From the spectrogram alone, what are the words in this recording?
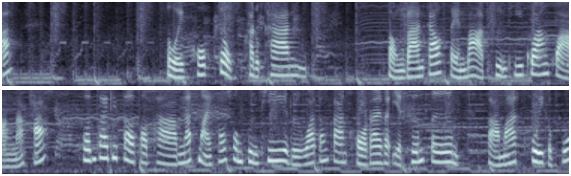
ะ สวยครบจบค่ะทุกท่าน2ล้าน9แสนบาทพื้นที่กว้างขวางนะคะ สนใจติดต่อสอบถามนัดหมายเข้าชมพื้นที่ หรือว่าต้องการขอรายละเอียดเพิ่มเติม สามารถคุยกับผู้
